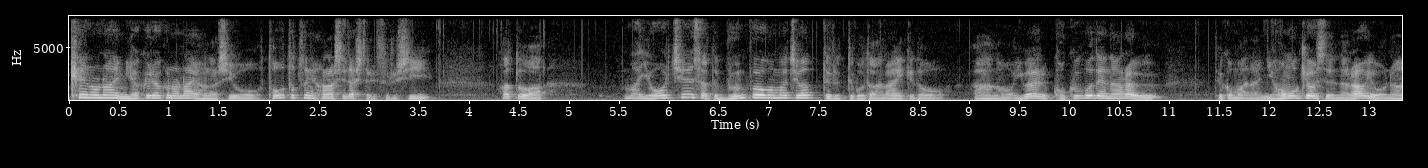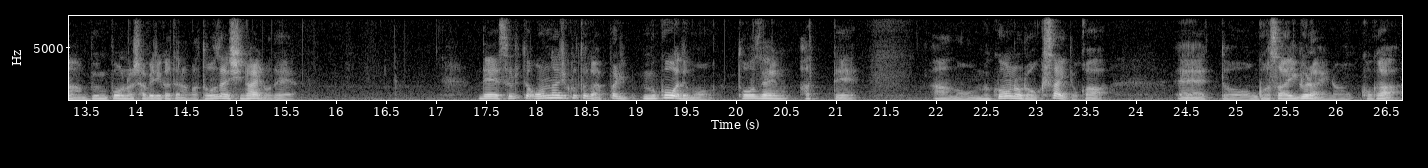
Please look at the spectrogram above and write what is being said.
係のない脈略のない話を唐突に話し出したりするしあとはまあ幼稚園生って文法が間違ってるってことはないけどあのいわゆる国語で習うていうかまあ日本語教室で習うような文法の喋り方なんか当然しないので。でそれと同じことがやっぱり向こうでも当然あってあの向こうの6歳とか、えっと5歳ぐらいの子が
